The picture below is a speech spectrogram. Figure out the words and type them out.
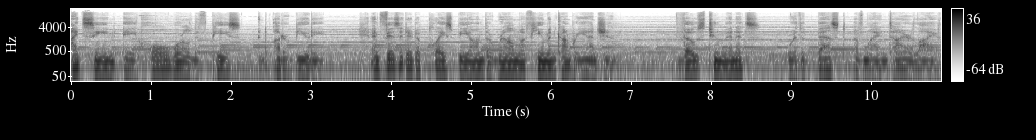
I'd seen a whole world of peace and utter beauty, and visited a place beyond the realm of human comprehension. Those two minutes were the best of my entire life,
